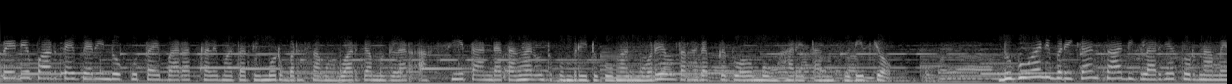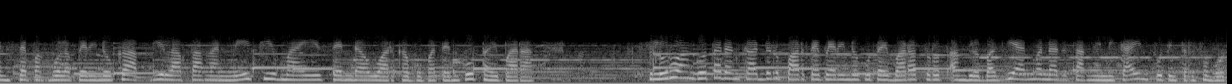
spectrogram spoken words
Perindo Kutai Barat, Kalimantan Timur bersama warga menggelar aksi tanda tangan untuk memberi dukungan moral terhadap Ketua Umum Haritanu Sudibjo. Dukungan diberikan saat digelarnya turnamen sepak bola Perindo Cup di lapangan Meci Mai Sendawar, Kabupaten Kutai Barat. Seluruh anggota dan kader Partai Perindo Kutai Barat turut ambil bagian menandatangani kain putih tersebut.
